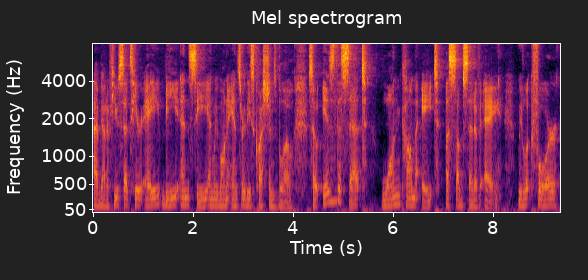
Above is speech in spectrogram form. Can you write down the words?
I've got a few sets here, A, B, and C, and we want to answer these questions below. So is the set 1 comma 8 a subset of A? We look for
